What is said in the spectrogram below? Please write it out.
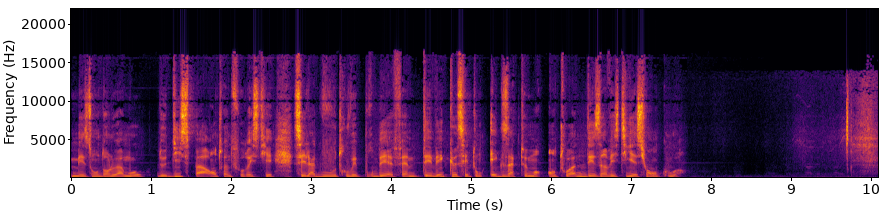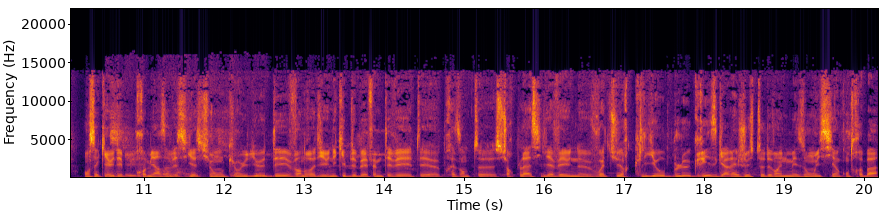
maison dans le hameau de Dispar, Antoine Forestier. C'est là que vous vous trouvez pour BFM TV. Que sait-on exactement, Antoine, des investigations en cours on sait qu'il y a eu des premières investigations qui ont eu lieu dès vendredi. Une équipe de BFM TV était euh, présente euh, sur place. Il y avait une voiture Clio bleu-grise garée juste devant une maison ici en contrebas.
